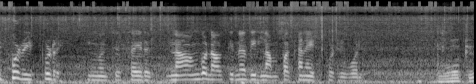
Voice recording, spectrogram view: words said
ಇಟ್ಬಿಡ್ರಿ ಇಟ್ಬಿಡ್ರಿ. ಹಿಂಗೊಂಚೂರು ಸೈಡ್. ನಾವು ಹಂಗು ನಾವು ತಿನ್ನೋದಿಲ್ಲ ನಮ್ಮ ಪಕ್ಕನೇ ಇಟ್ಬಿಡ್ರಿ ಓಲಿ. ಓಕೆ.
